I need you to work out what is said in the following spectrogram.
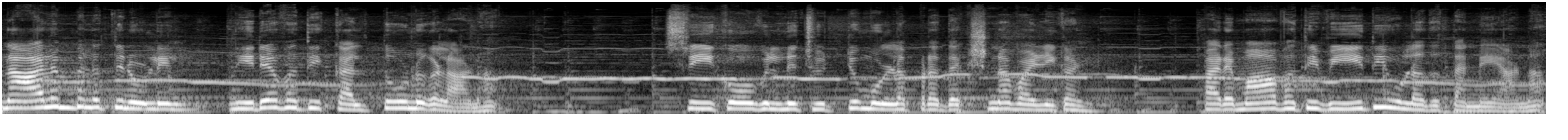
നാലമ്പലത്തിനുള്ളിൽ നിരവധി കൽത്തൂണുകളാണ്. ശ്രീകോവിലിന് ചുറ്റുമുള്ള പ്രദക്ഷിണ വഴികൾ പരമാവധി വീതിയുള്ളത് തന്നെയാണ്.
